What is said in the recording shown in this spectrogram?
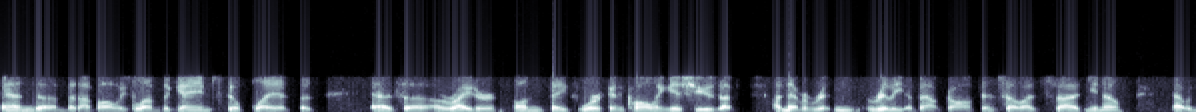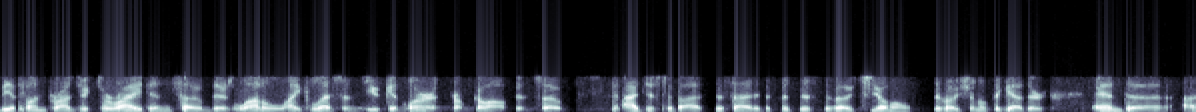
and uh, but I've always loved the game, still play it. But as a, a writer on faith work and calling issues, I've I've never written really about golf, and so I decided, you know, that would be a fun project to write. And so there's a lot of life lessons you can learn from golf, and so I just about decided to put this devotional devotional together, and uh, I,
